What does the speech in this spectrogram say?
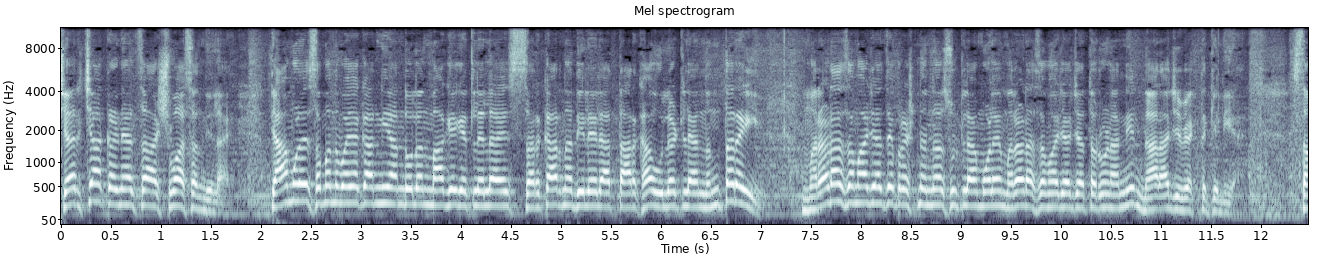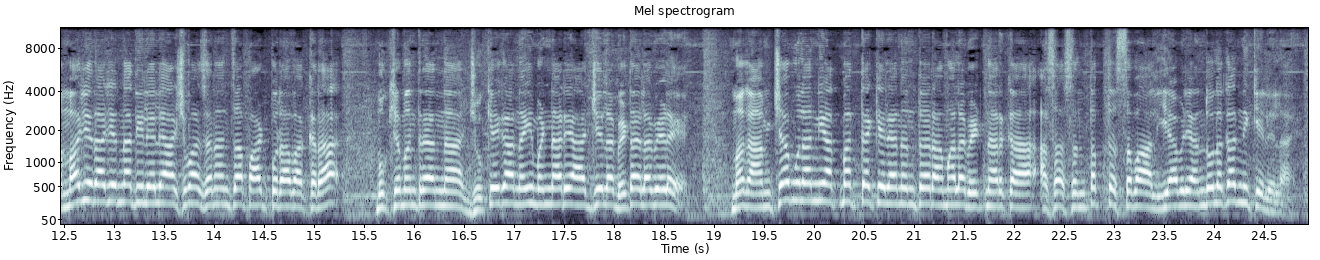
चर्चा करण्याचं आश्वासन दिलं आहे त्यामुळे समन्वयकांनी आंदोलन मागे घेतलेलं आहे. सरकारनं दिलेल्या तारखा उलटल्यानंतरही मराठा समाजाचे प्रश्न न सुटल्यामुळे मराठा समाजाच्या तरुणांनी नाराजी व्यक्त केली आहे. संभाजीराजेंना दिलेल्या आश्वासनांचा पाठपुरावा करा. मुख्यमंत्र्यांना झुकेगा नाही म्हणणाऱ्या आजीला भेटायला वेळ आहे. मग आमच्या मुलांनी आत्महत्या केल्यानंतर आम्हाला भेटणार का असा संतप्त सवाल यावेळी आंदोलकांनी केलेला आहे.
